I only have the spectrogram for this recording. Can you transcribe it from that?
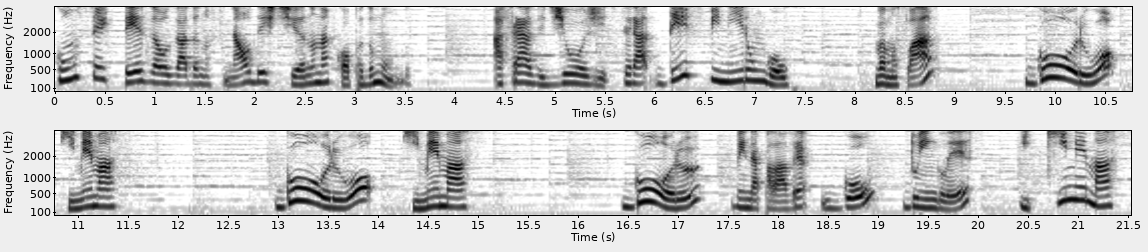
com certeza usada no final deste ano na Copa do Mundo. A frase de hoje será definir um gol. Vamos lá? Goru o kimemasu. Goru o kimemasu. Goru vem da palavra gol do inglês e kimemasu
